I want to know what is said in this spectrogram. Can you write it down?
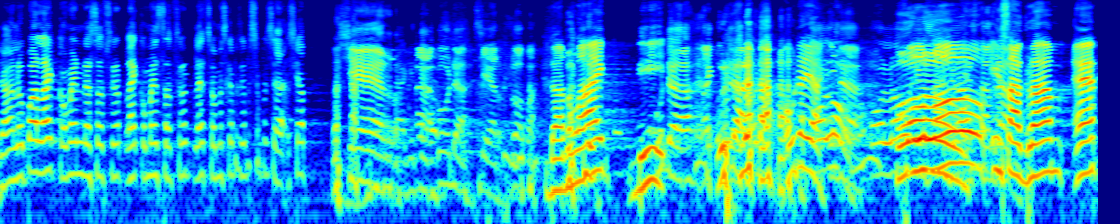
Jangan lupa like, comment, dan subscribe. Like, comment, subscribe, like, comment, subscribe, subscribe, subscribe, siap. Share. Ya, gitu. Nah, gua udah share. Lu apa? Dan like di Udah, like Udah, udah. udah. Oh, udah ya? Follow, Udah. follow. follow Instagram. Instagram at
